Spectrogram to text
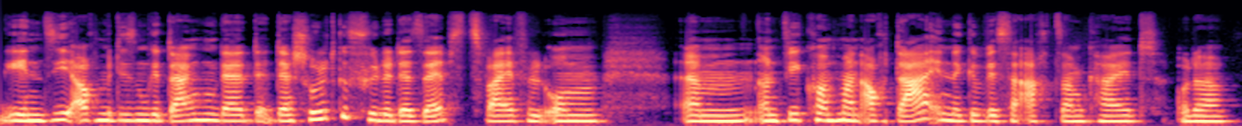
gehen Sie auch mit diesem Gedanken der, der, der Schuldgefühle, der Selbstzweifel um? Ähm, und wie kommt man auch da in eine gewisse Achtsamkeit oder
